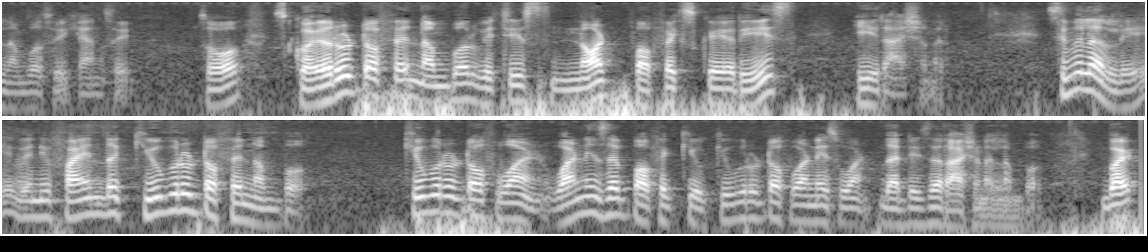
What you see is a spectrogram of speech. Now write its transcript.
numbers we can say so, square root of a number which is not perfect square is irrational. Similarly, when you find the cube root of a number, cube root of 1, 1 is a perfect cube, cube root of 1 is 1, that is a rational number. But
